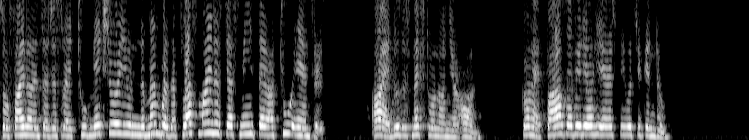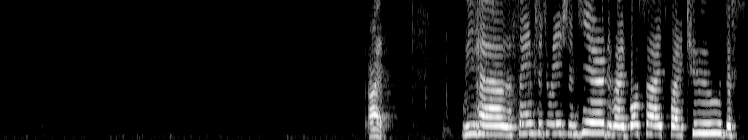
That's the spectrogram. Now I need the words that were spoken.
so final answer, just write 2. Make sure you remember the plus minus just means there are two answers. All right, do this next one on your own. Go ahead, pause the video here, see what you can do. All right. We have the same situation here. Divide both sides by 2. This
